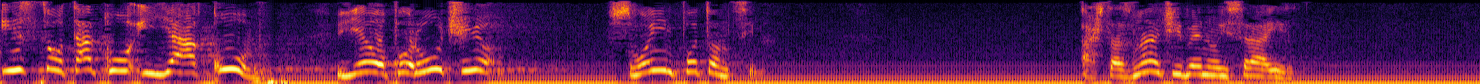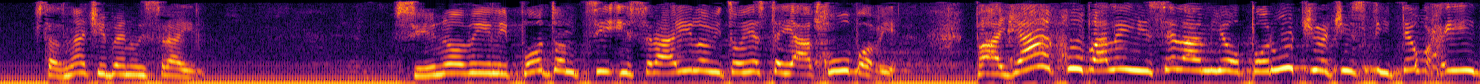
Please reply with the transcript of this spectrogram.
isto tako i Jakub je oporučio svojim potomcima. A šta znači Benu Israil? Šta znači Benu Israil? Sinovi ili potomci Israilovi to jeste Jakubovi. Pa Jakub alaihi selam je oporučio čisti teuhid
